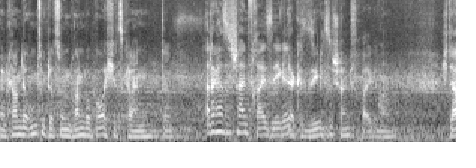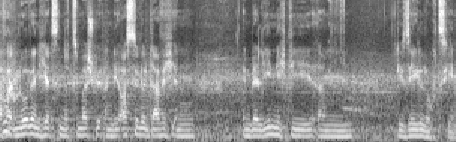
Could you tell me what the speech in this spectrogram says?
dann kam der Umzug dazu. In Brandenburg brauche ich jetzt keinen. Da Ah, da kannst du scheinfrei segeln. ja, segelst du scheinfrei, genau. Ich darf halt nur, wenn ich jetzt zum Beispiel an die Ostsee will, darf ich in, in Berlin nicht die, ähm, die Segel hochziehen.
